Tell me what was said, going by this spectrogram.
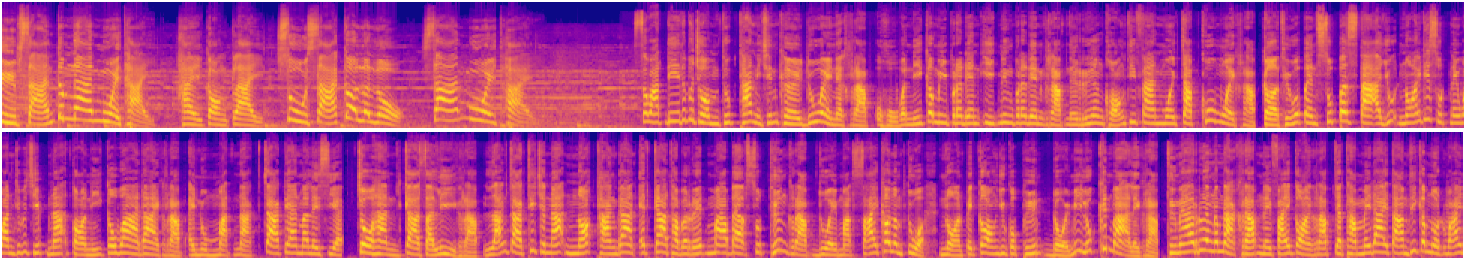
สืบสารตำนานมวยไทย ให้กองไกล สู่สากลโลก สารมวยไทย สวัสดีท่านผู้ชมทุกท่านอีกเช่นเคยด้วยนะครับ โอ้โห วันนี้ก็มีประเด็นอีกหนึ่งประเด็นครับ ในเรื่องของที่แฟนมวยจับคู่มวยครับ ก็ถือว่าเป็นซูเปอร์สตาร์อายุน้อยที่สุดในวันแชมเปี้ยนชิพณตอนนี้ก็ว่าได้ครับ ไอหนุ่มหมัดหนักจากแดนมาเลเซีย โจฮันกาซาลีครับ หลังจากที่ชนะน็อกทางด้านเอ็ดการ์ทาบาเรสมาแบบสุดทึ่งครับ ด้วยหมัดซ้ายเข้าลำตัว นอนไปกองอยู่กับพื้น โดยไม่ลุกขึ้นมาเลยครับ ถึงแม้เรื่องน้ำหนักครับ ในไฟก่อนครับ จะทำไม่ได้ตามที่กำหนดไว้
